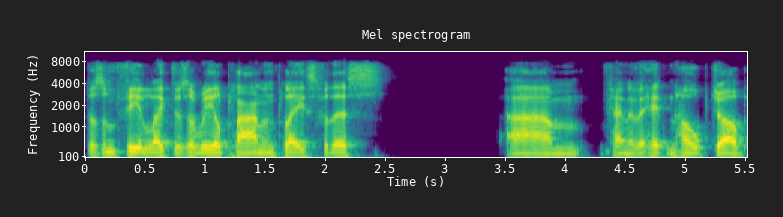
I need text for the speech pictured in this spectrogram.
Doesn't feel like there's a real plan in place for this. Um, kind of a hit and hope job.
